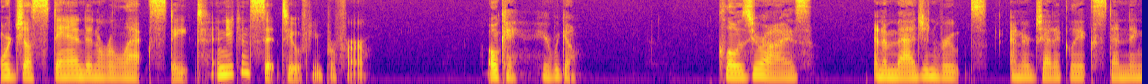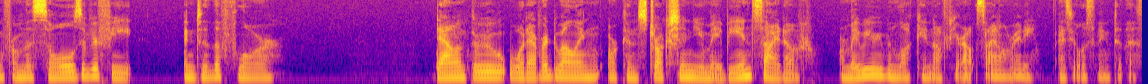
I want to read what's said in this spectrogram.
or just stand in a relaxed state, and you can sit too if you prefer. Okay, here we go. Close your eyes and imagine roots energetically extending from the soles of your feet into the floor, down through whatever dwelling or construction you may be inside of, or maybe you're even lucky enough you're outside already as you're listening to this.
